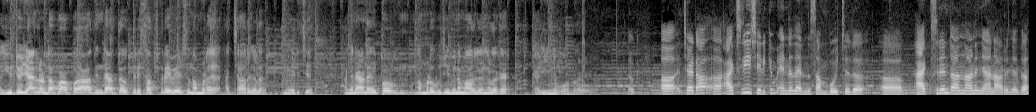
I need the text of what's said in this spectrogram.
യൂട്യൂബ് ചാനലുണ്ട് അപ്പോൾ അപ്പോൾ അതിന്റെ അകത്ത് ഒത്തിരി സബ്സ്ക്രൈബേഴ്സ് നമ്മുടെ അച്ചാറുകൾ മേടിച്ച് അങ്ങനെയാണ് ഇപ്പം നമ്മുടെ ഉപജീവന മാർഗങ്ങളൊക്കെ കഴിഞ്ഞു പോകുന്നത്. ഓക്കെ. ചേട്ടാ ആക്ച്വലി ശരിക്കും എന്നതായിരുന്നു സംഭവിച്ചത്. ആക്സിഡന്റ് ആണെന്നാണ് ഞാൻ അറിഞ്ഞത്.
